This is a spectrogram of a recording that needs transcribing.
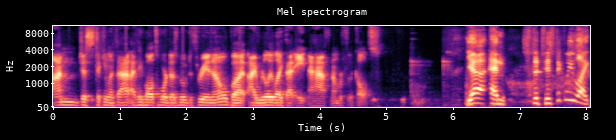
I'm just sticking with that. I think Baltimore does move to three and zero, oh, but I really like that eight and a half number for the Colts. Yeah, and statistically, like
